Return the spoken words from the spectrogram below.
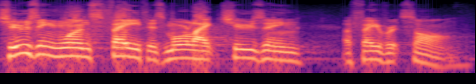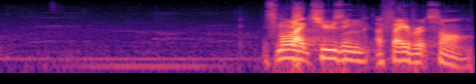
Choosing one's faith is more like choosing a favorite song. It's more like choosing a favorite song.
